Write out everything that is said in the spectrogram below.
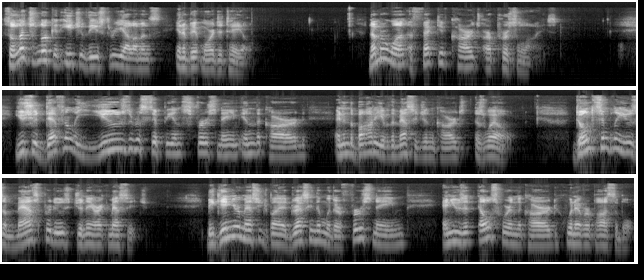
So let's look at each of these three elements in a bit more detail. Number one, effective cards are personalized. You should definitely use the recipient's first name in the card and in the body of the message in the cards as well. Don't simply use a mass produced generic message. Begin your message by addressing them with their first name and use it elsewhere in the card whenever possible.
